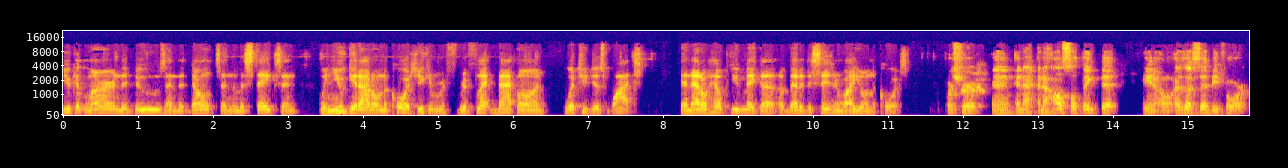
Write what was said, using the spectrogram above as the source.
you could learn the do's and the don'ts and the mistakes. And when you get out on the course, you can re- reflect back on what you just watched, and that'll help you make a, a better decision while you're on the course. For sure, and and I, and I also think that you know, as I said before,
